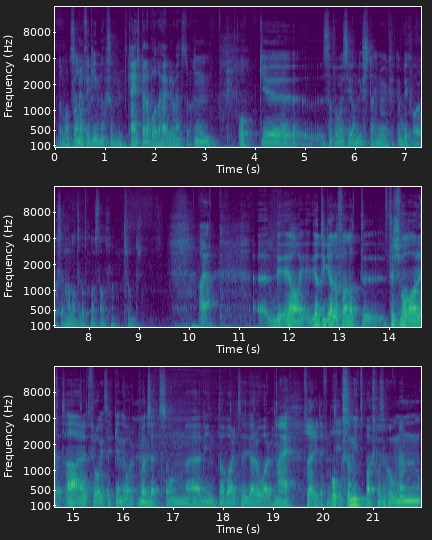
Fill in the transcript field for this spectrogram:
De som de fick in också. Mm. Kan ju spela både höger och vänster också. Mm. Och eh, sen får man se om Lichstein blir kvar också. Han har inte gått någonstans va? Tror inte det. Ah, ja. Eh, ja, jag tycker i alla fall att eh, försvaret är ett frågetecken i år. På Mm. ett sätt som eh, det inte har varit tidigare år. Nej, så är det ju definitivt. Också mittbackspositionen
